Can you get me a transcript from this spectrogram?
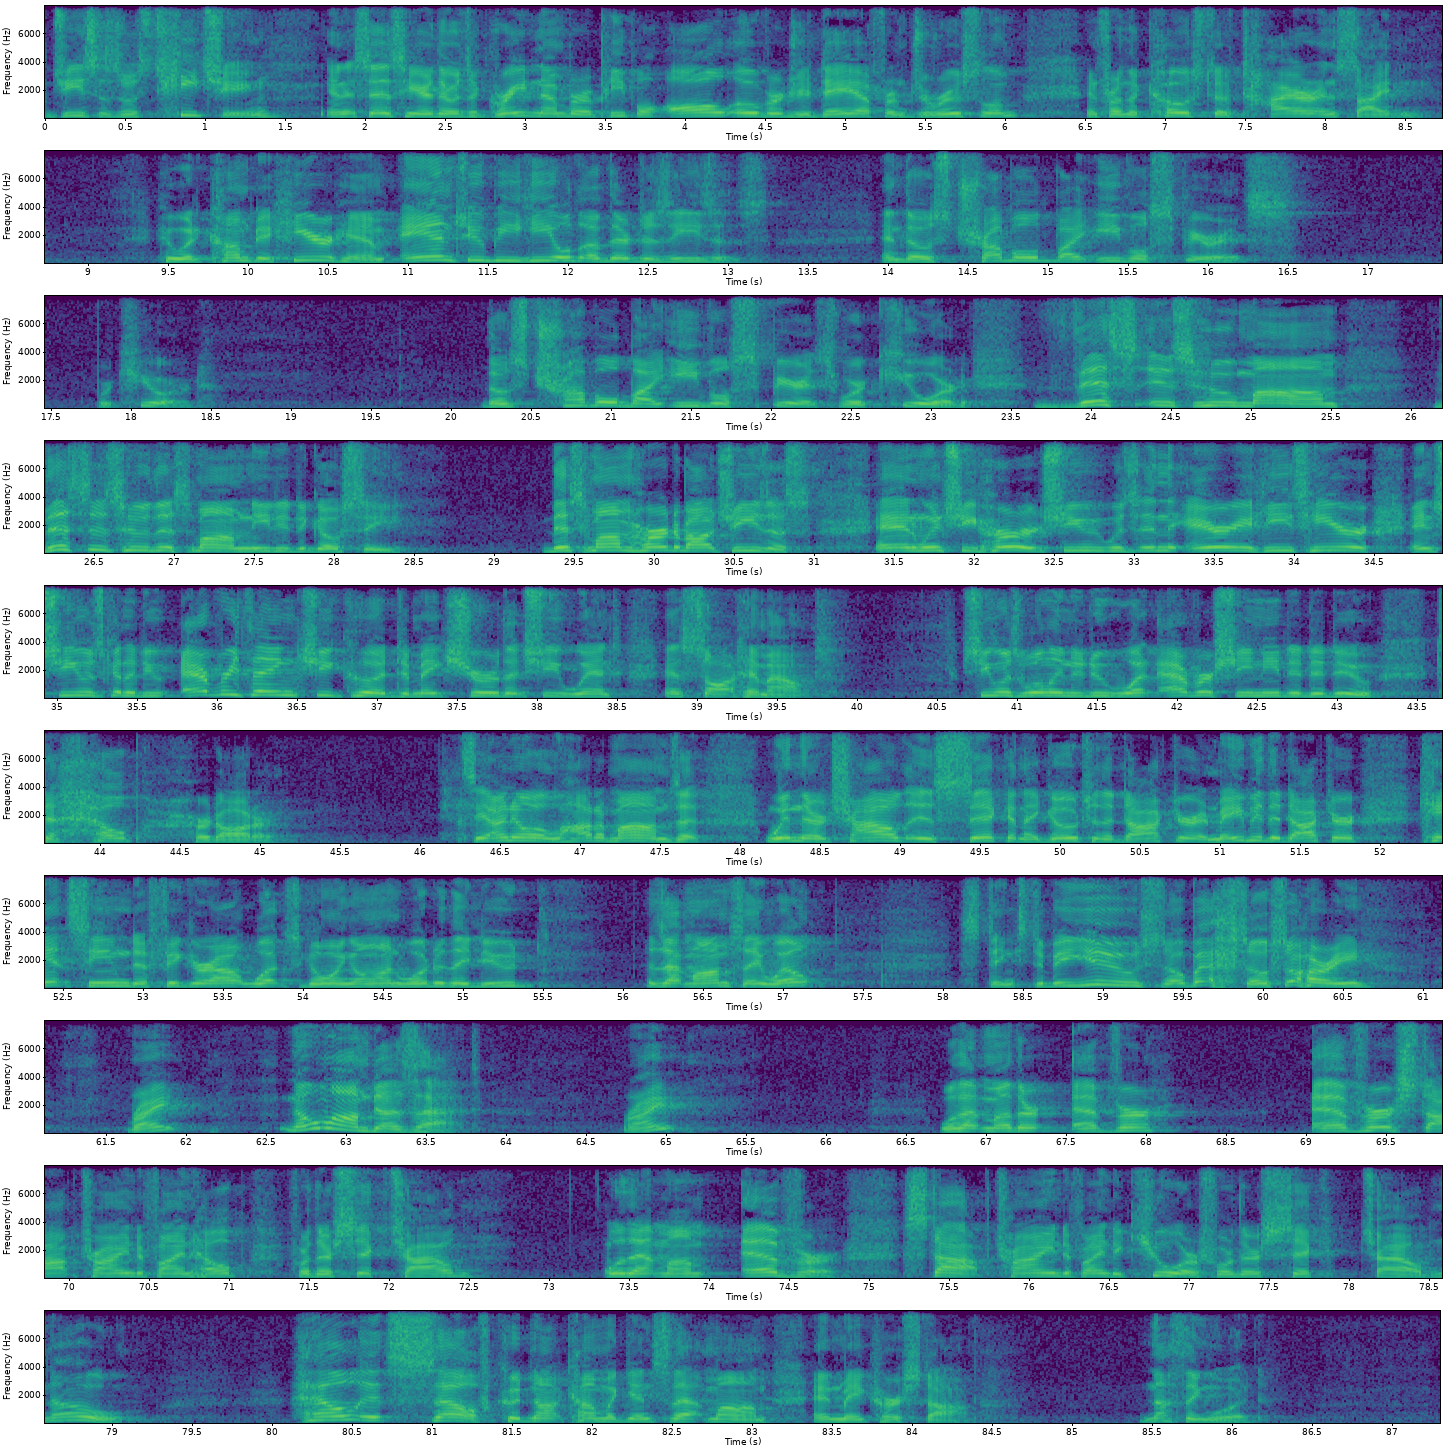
Jesus was teaching, and it says here there was a great number of people all over Judea from Jerusalem and from the coast of Tyre and Sidon who had come to hear him and to be healed of their diseases. And those troubled by evil spirits were cured. Those troubled by evil spirits were cured. This is who mom, this is who this mom needed to go see. This mom heard about Jesus, and when she heard, she was in the area, he's here, and she was going to do everything she could to make sure that she went and sought him out. She was willing to do whatever she needed to do to help her daughter. See, I know a lot of moms that when their child is sick and they go to the doctor, and maybe the doctor can't seem to figure out what's going on, what do they do? Does that mom say, Well, Stinks to be you, so bad, so sorry. Right? No mom does that. Right? Will that mother ever, ever stop trying to find help for their sick child? Will that mom ever stop trying to find a cure for their sick child? No. Hell itself could not come against that mom and make her stop. Nothing would.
